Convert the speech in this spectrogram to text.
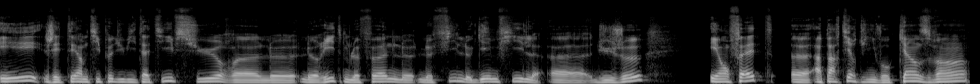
et j'étais un petit peu dubitatif sur euh, le, rythme, le fun, le, feel, le game feel euh, du jeu. Et en fait, euh, à partir du niveau 15-20,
